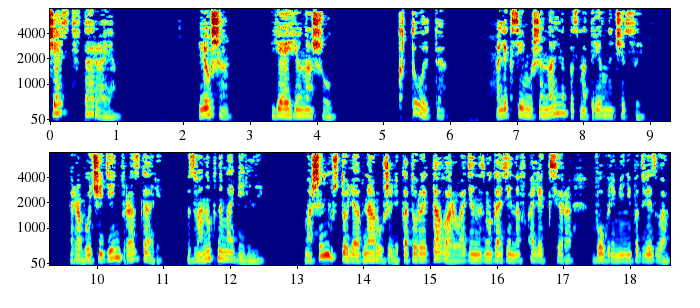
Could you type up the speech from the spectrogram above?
Часть вторая. Леша, я ее нашел. Кто это? Алексей машинально посмотрел на часы. Рабочий день в разгаре. Звонок на мобильный. Машину, что ли, обнаружили, которая товар в один из магазинов Алексера вовремя не подвезла?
